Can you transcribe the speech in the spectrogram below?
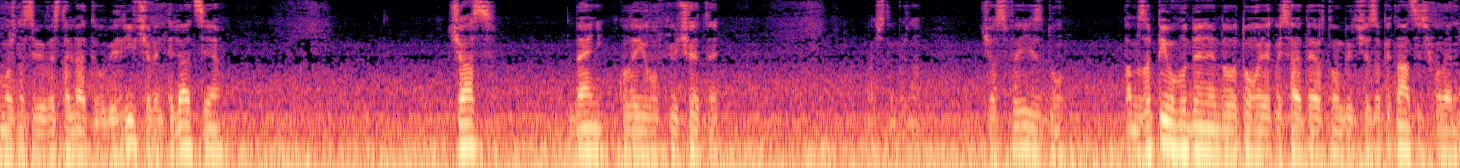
Можна собі виставляти обігрів чи вентиляція, час, день, коли його включити. Бачите, можна час виїзду. Там за пів години до того, як ви сядете автомобіль, чи за 15 хвилин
